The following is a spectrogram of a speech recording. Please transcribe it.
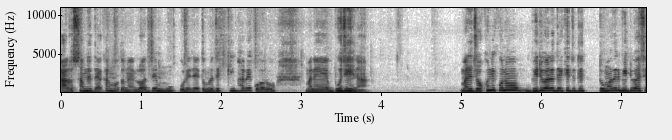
কারোর সামনে দেখার মতো নয়, লজ্জায় মুখ পড়ে যায়। তোমরা যে কীভাবে করো মানে বুঝি না। মানে যখনই কোনো ভিডিও আরে দেখি, যদি তোমাদের ভিডিও আছে,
